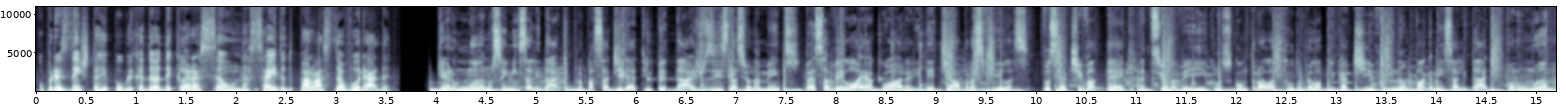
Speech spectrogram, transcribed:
O presidente da República deu a declaração na saída do Palácio da Alvorada. Quer um ano sem mensalidade para passar direto em pedágios e estacionamentos? Peça a Veloy agora e dê tchau para as filas. Você ativa a tag, adiciona veículos, controla tudo pelo aplicativo e não paga mensalidade por um ano.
